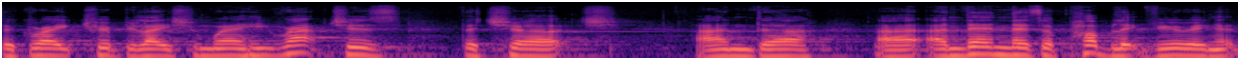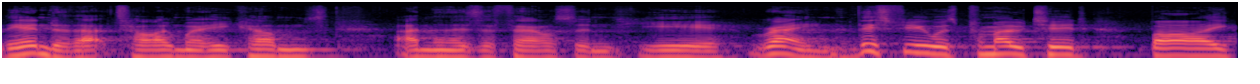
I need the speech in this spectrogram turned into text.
the Great Tribulation, where he raptures the church, and, uh, uh, and then there's a public viewing at the end of that time where he comes, and then there's a thousand year reign. This view was promoted by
